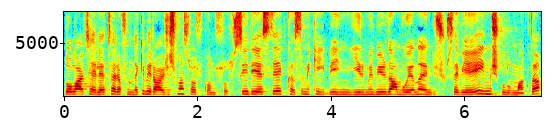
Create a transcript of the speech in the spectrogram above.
Dolar TL tarafındaki bir ayrışma söz konusu. CDS'de Kasım 2021'den bu yana en düşük seviyeye inmiş bulunmakta.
